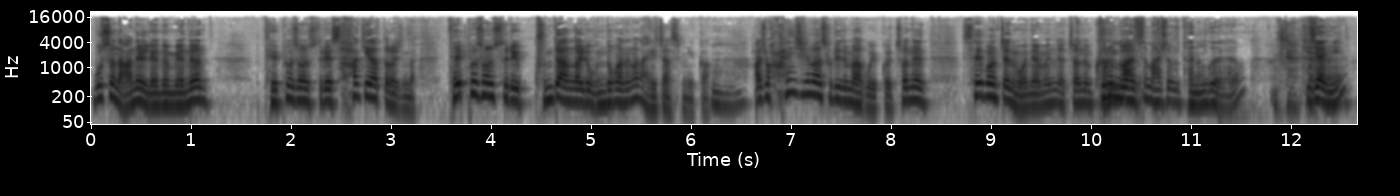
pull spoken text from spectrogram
무슨 안을 내놓으면은 대표 선수들의 사기가 떨어진다. 대표 선수들이 군대 안 가려고 운동하는 건 아니지 않습니까? 음. 아주 한심한 소리들만 하고 있고 저는 세 번째는 뭐냐면요. 저는 그런 방금- 말씀 하셔도 되는 거예요, 기자님?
